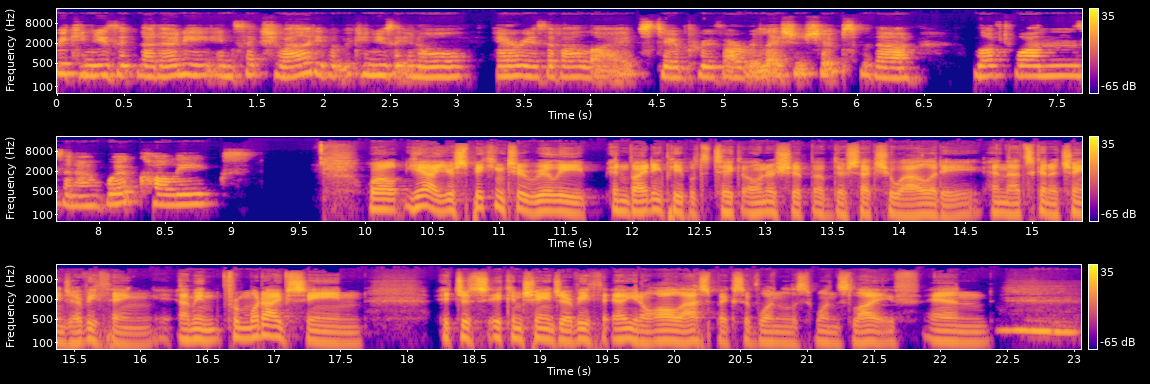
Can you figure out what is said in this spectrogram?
We can use it not only in sexuality, but we can use it in all areas of our lives to improve our relationships with our loved ones and our work colleagues. Well, yeah, you're speaking to really inviting people to take ownership of their sexuality, and that's going to change everything. I mean, from what I've seen, it just it can change everything, you know, all aspects of one's one's life. And mm.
